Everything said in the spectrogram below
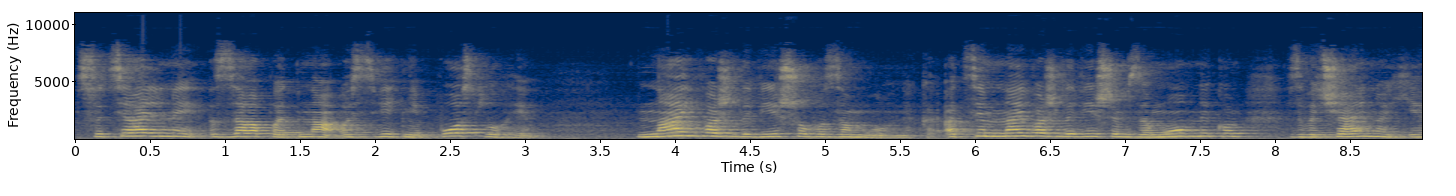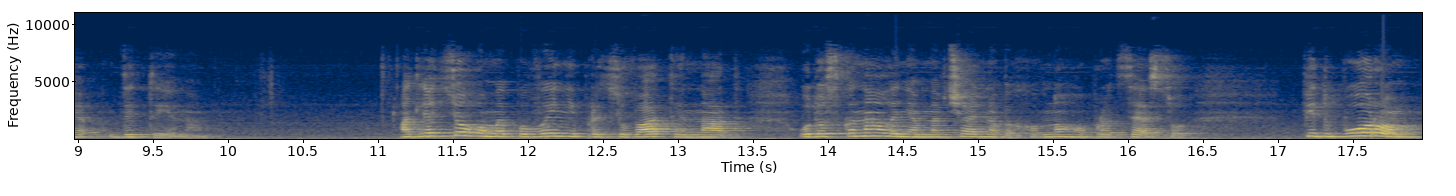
соціальний запит на освітні послуги найважливішого замовника. А цим найважливішим замовником, звичайно, є дитина. А для цього ми повинні працювати над удосконаленням навчально-виховного процесу, підбором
